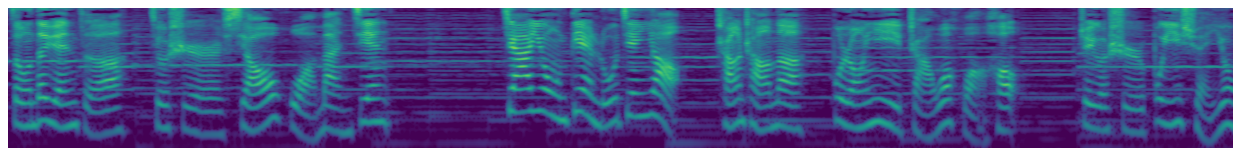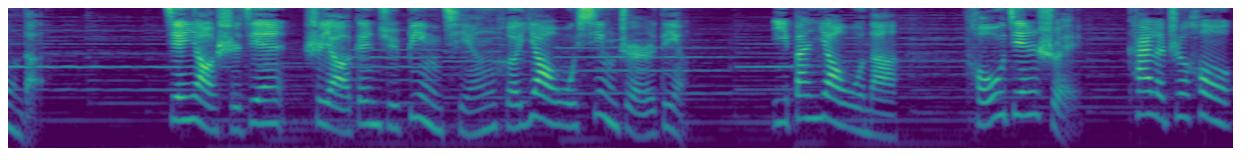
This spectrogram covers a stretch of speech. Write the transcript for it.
总的原则就是小火慢煎。家用电炉煎药常常呢不容易掌握火候，这个是不宜选用的。煎药时间是要根据病情和药物性质而定。一般药物呢，头煎水开了之后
